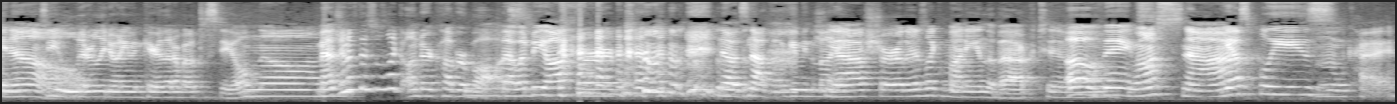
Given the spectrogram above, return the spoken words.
I know. So you literally don't even care that I'm about to steal? No. Imagine if this was like undercover mm, boss. That would be awkward. no, it's not though. Give me the money. Yeah, sure. There's like money in the back too. Oh, thanks. You want a snack? Yes, please. Okay.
